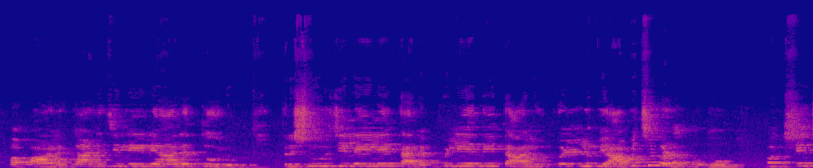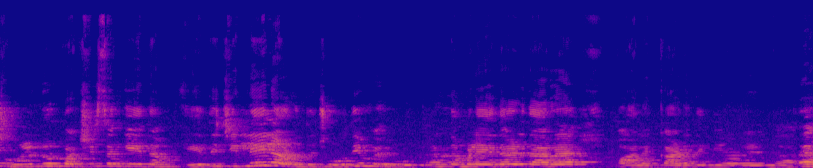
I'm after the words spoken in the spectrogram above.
അപ്പൊ പാലക്കാട് ജില്ലയിലെ ആലത്തൂരും തൃശ്ശൂർ ജില്ലയിലെ തലപ്പിള്ളി എന്നീ താലൂക്കുകളിൽ വ്യാപിച്ചു കിടക്കുന്നു. പക്ഷേ ചൂലന്നൂർ പക്ഷി സങ്കേതം ഏത് ജില്ലയിലാണെന്ന് ചോദ്യം വരും ഉത്തരം നമ്മൾ ഏതാ എഴുതാറ്? പാലക്കാട് തന്നെയാണ് എഴുതാറ്.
